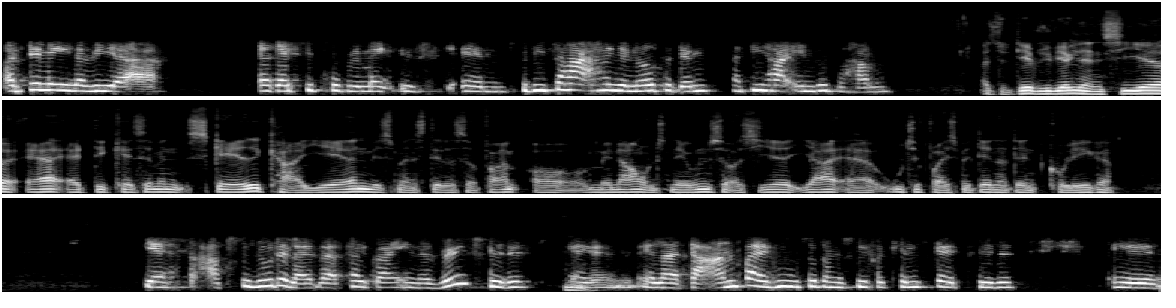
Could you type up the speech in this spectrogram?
og det mener vi er, er rigtig problematisk, øh, fordi så har han jo noget på dem, og de har intet på ham. Altså det, du i virkeligheden siger, er, at det kan simpelthen skade karrieren, hvis man stiller sig frem og med navns nævnelse og siger, at jeg er utilfreds med den og den kollega. Ja, så absolut, eller i hvert fald gør en nervøs for det. Mm. Øh, eller at der er andre i huset, der måske får kendskab til det. Øh,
